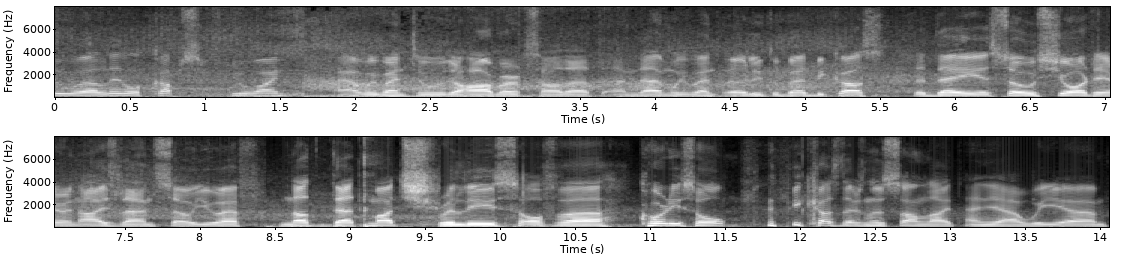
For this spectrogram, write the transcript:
two uh, little cups of wine, And we went to the harbor, saw that, and then we went early to bed because the day is so short here in Iceland, so you have not that much release of uh, cortisol because there's no sunlight. And yeah, we um,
